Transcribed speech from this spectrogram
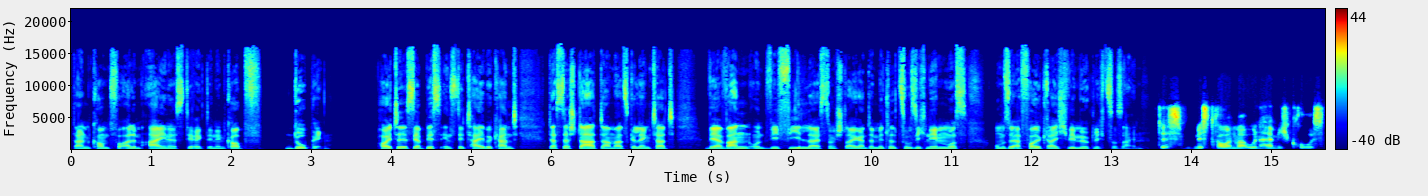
dann kommt vor allem eines direkt in den Kopf: Doping. Heute ist ja bis ins Detail bekannt, dass der Staat damals gelenkt hat, wer wann und wie viel leistungssteigernde Mittel zu sich nehmen muss, um so erfolgreich wie möglich zu sein. Das Misstrauen war unheimlich groß,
